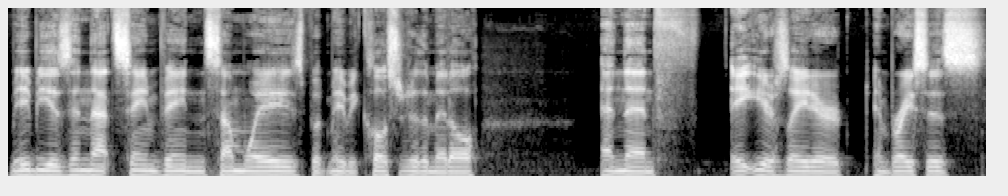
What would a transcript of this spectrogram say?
maybe is in that same vein in some ways, but maybe closer to the middle, and then f- eight years later embraces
